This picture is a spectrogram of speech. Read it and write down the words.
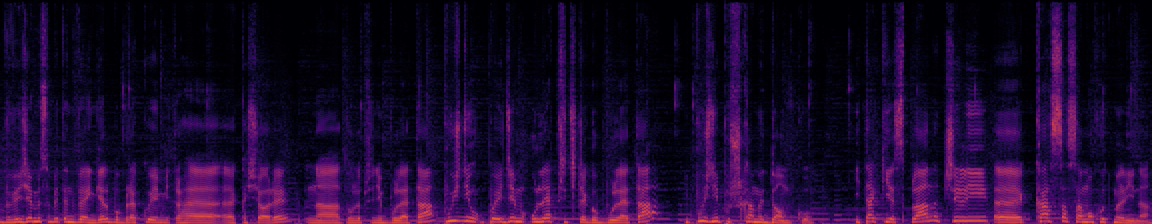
wywieziemy sobie ten węgiel, bo brakuje mi trochę e, kasiory na to ulepszenie buleta. Później pojedziemy ulepszyć tego buleta i później poszukamy domku. I taki jest plan, czyli e, kasa, samochód, melina.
